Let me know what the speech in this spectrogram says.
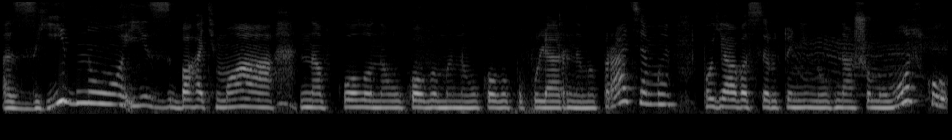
Згідно із багатьма навколо науковими науково-популярними працями, поява серотоніну в нашому мозку.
